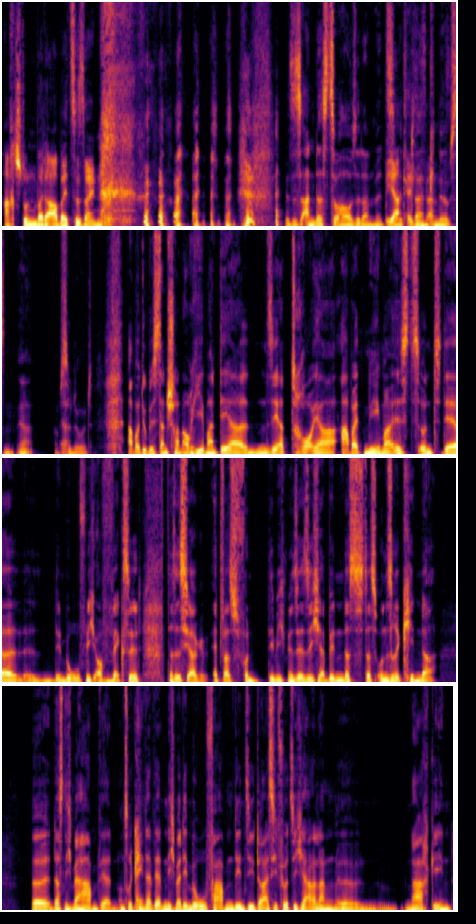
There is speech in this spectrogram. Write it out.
acht Stunden bei der Arbeit zu sein. es ist anders zu Hause dann mit, ja, mit kleinen Knirpsen. Ja, absolut. Ja. Aber du bist dann schon auch jemand, der ein sehr treuer Arbeitnehmer ist und der äh, den Beruf nicht oft wechselt. Das ist ja etwas, von dem ich mir sehr sicher bin, dass, dass unsere Kinder äh, das nicht mehr haben werden. Unsere Kinder nee. werden nicht mehr den Beruf haben, den sie 30, 40 Jahre lang äh, nachgehen,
